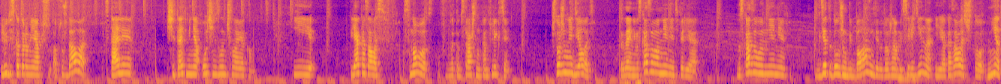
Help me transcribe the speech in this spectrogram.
люди, с которыми я обсуждала, стали считать меня очень злым человеком. И я оказалась снова в этом страшном конфликте. Что же мне делать? Тогда я не высказывала мнение, теперь я высказываю мнение. Где-то должен быть баланс, где-то должна быть середина, и оказалось, что нет,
